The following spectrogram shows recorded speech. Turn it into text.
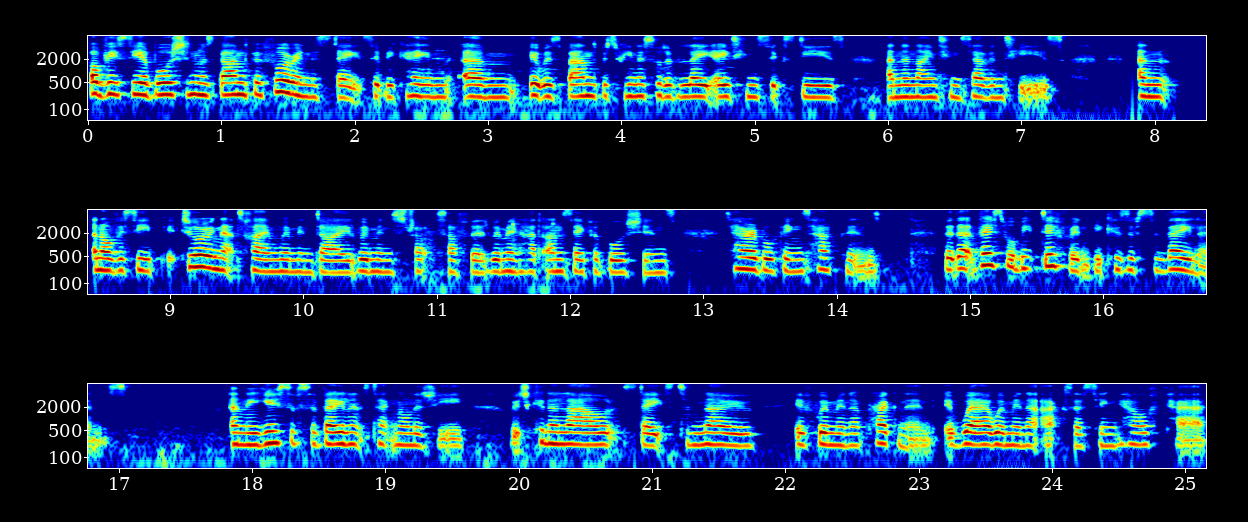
obviously abortion was banned before in the states. It became um, it was banned between the sort of late 1860s and the 1970s, and and obviously during that time women died, women suffered, women had unsafe abortions, terrible things happened. But that this will be different because of surveillance and the use of surveillance technology, which can allow states to know if women are pregnant, where women are accessing healthcare,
